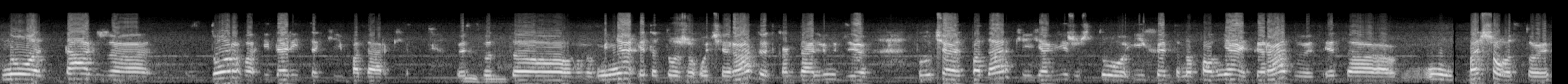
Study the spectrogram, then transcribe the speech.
но также здорово и дарить такие подарки. То есть mm-hmm. вот э, меня это тоже очень радует, когда люди получают подарки, я вижу, что их это наполняет и радует, это ну, большого стоит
